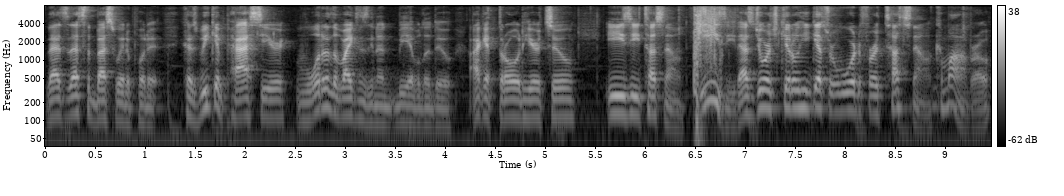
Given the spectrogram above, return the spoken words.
that's that's the best way to put it. Because we can pass here. What are the Vikings gonna be able to do? I could throw it here too. Easy touchdown. Easy. That's George Kittle. He gets rewarded for a touchdown. Come on, bro.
